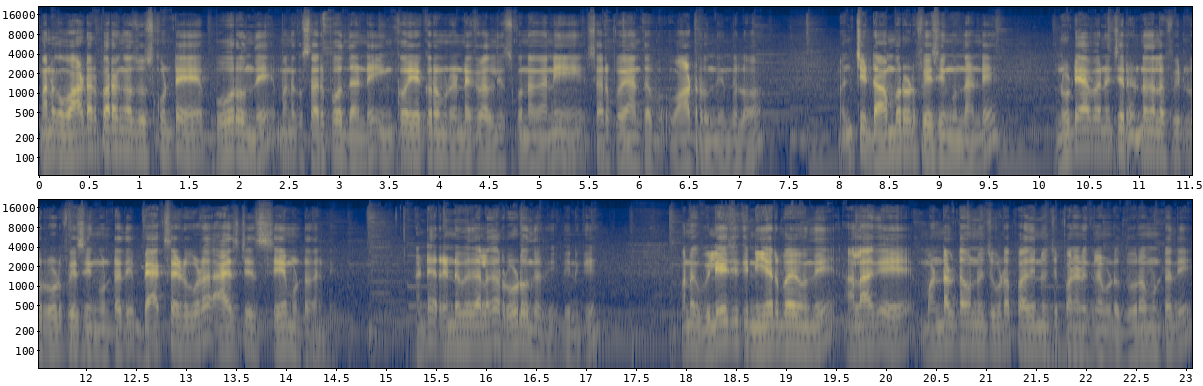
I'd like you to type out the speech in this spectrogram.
మనకు వాటర్ పరంగా చూసుకుంటే బోర్ ఉంది మనకు సరిపోద్దండి. ఇంకో ఎకరం రెండు ఎకరాలు తీసుకున్నా కానీ సరిపోయేంత వాటర్ ఉంది ఇందులో. మంచి డాంబర్ రోడ్ ఫేసింగ్ ఉందండి. నూట యాభై నుంచి రెండు వందల ఫీట్లు రోడ్ ఫేసింగ్ ఉంటుంది. బ్యాక్ సైడ్ కూడా యాజ్ ఇట్ ఈజ్ సేమ్ ఉంటుందండి. అంటే రెండు విధాలుగా రోడ్ ఉంది అది దీనికి. మనకు విలేజ్కి నియర్ బై ఉంది. అలాగే మండల్ టౌన్ నుంచి కూడా పది నుంచి పన్నెండు కిలోమీటర్ దూరం ఉంటుంది.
